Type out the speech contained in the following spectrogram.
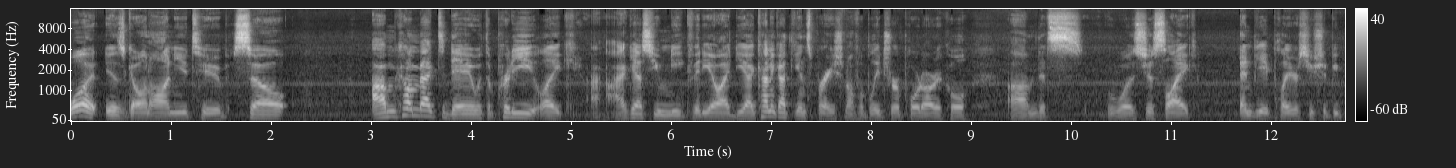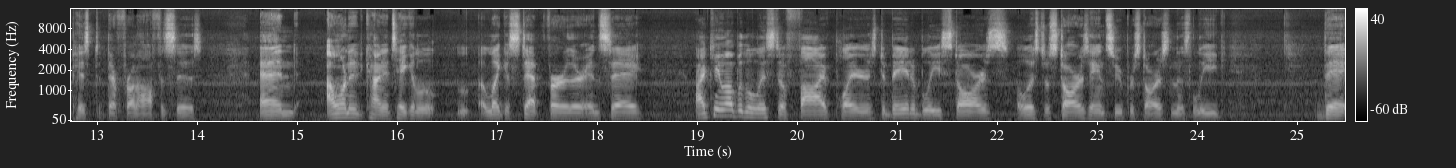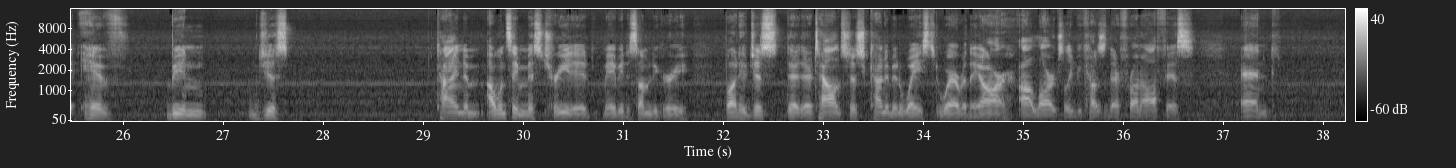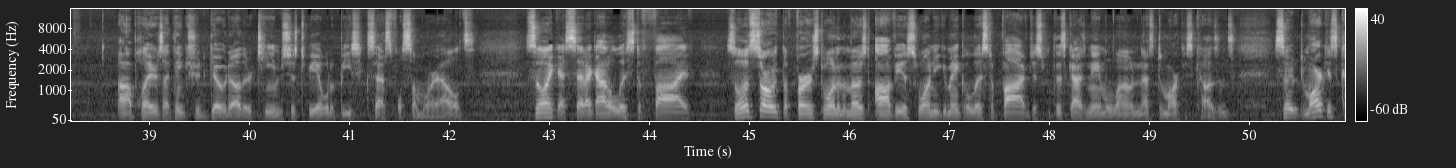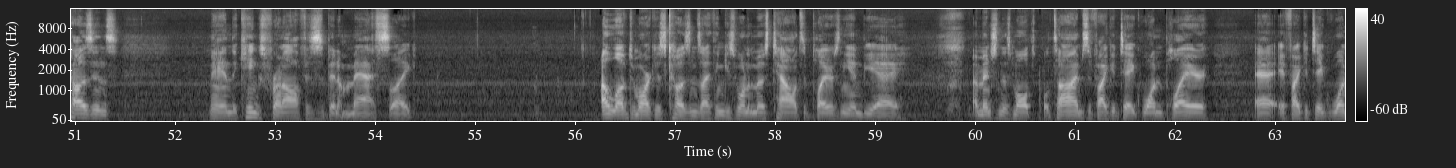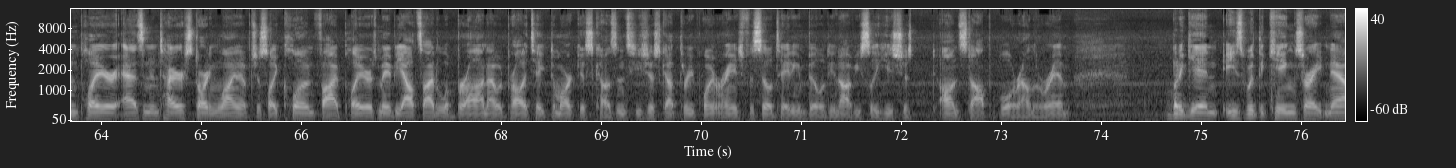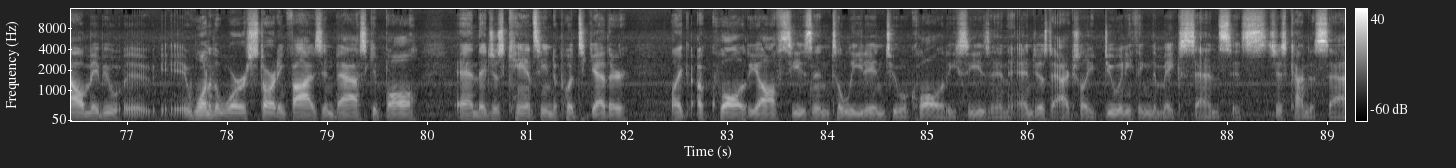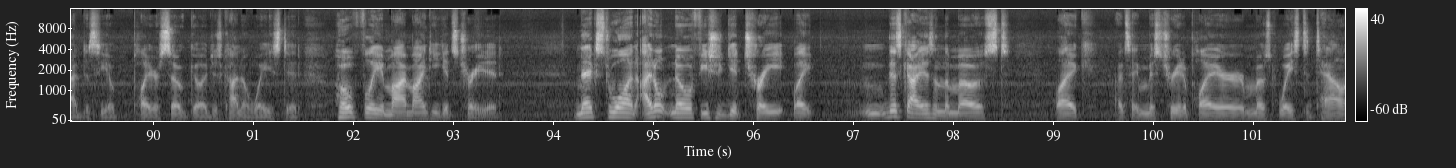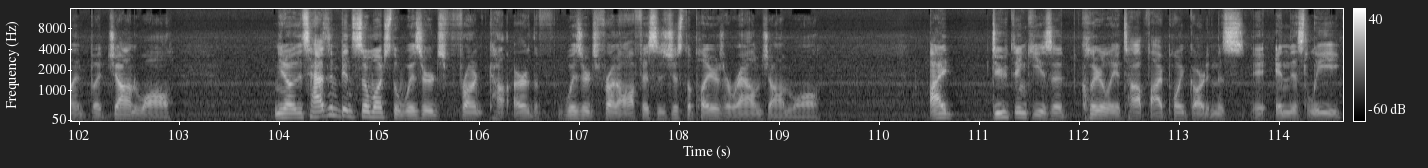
What is going on YouTube? So, I'm coming back today with a pretty, like, I guess unique video idea. I kind of got the inspiration off a Bleacher Report article um, that's was just like NBA players who should be pissed at their front offices. And I wanted to kind of take it a, like a step further and say, I came up with a list of five players, debatably stars, a list of stars and superstars in this league that have been just kind of I wouldn't say mistreated, maybe to some degree, but have just their, their talents just kind of been wasted wherever they are, uh, largely because of their front office, and uh, players I think should go to other teams just to be able to be successful somewhere else. So like I said, I got a list of five. So let's start with the first one and the most obvious one. You can make a list of five just with this guy's name alone, and that's DeMarcus Cousins. So DeMarcus Cousins, man, the Kings front office has been a mess. Like I love DeMarcus Cousins. I think he's one of the most talented players in the NBA. I mentioned this multiple times. If I could take one player, uh, if I could take one player as an entire starting lineup, just like clone five players, maybe outside of LeBron, I would probably take DeMarcus Cousins. He's just got three-point range, facilitating ability, and obviously he's just unstoppable around the rim. But again, he's with the Kings right now, maybe uh, one of the worst starting fives in basketball, and they just can't seem to put together like a quality off season to lead into a quality season and just actually do anything that makes sense. It's just kind of sad to see a player so good just kind of wasted. Hopefully, in my mind, he gets traded. Next one, I don't know if he should get trade. Like, this guy isn't the most, like, I'd say mistreated player, most wasted talent, but John Wall. You know, this hasn't been so much the Wizards front or the Wizards front office, is just the players around John Wall. I do think he's a clearly a top five point guard in this in this league.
